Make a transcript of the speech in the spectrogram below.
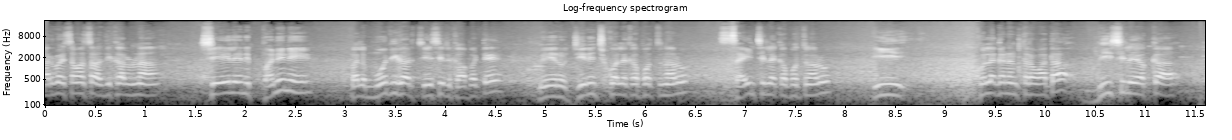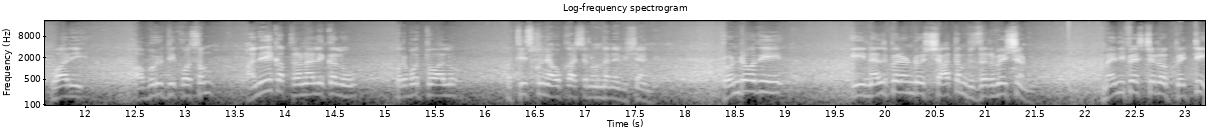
అరవై సంవత్సరాల అధికారులున్న చేయలేని పనిని వాళ్ళ మోదీ గారు చేసారు కాబట్టే మీరు జీర్ణించుకోలేకపోతున్నారు సహించలేకపోతున్నారు. ఈ కులగణన తర్వాత బీసీల యొక్క వారి అభివృద్ధి కోసం అనేక ప్రణాళికలు ప్రభుత్వాలు తీసుకునే అవకాశం ఉందనే విషయాన్ని. రెండవది ఈ నలభై రెండు శాతం రిజర్వేషన్ మేనిఫెస్టోలో పెట్టి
